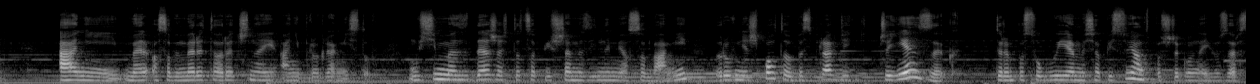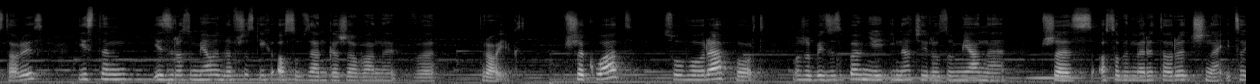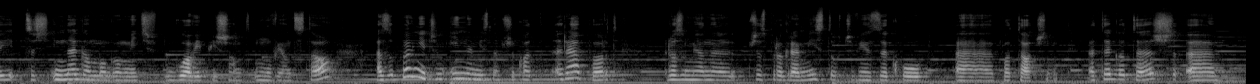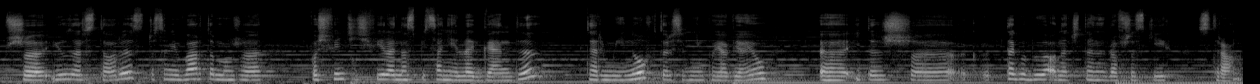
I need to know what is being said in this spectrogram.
ani osoby merytorycznej, ani programistów. Musimy zderzać to, co piszemy z innymi osobami, również po to, by sprawdzić, czy język, którym posługujemy się opisując poszczególne user stories, jest, ten, jest zrozumiały dla wszystkich osób zaangażowanych w projekt. Przykład, słowo raport może być zupełnie inaczej rozumiane przez osoby merytoryczne i co, coś innego mogą mieć w głowie pisząc, mówiąc to, a zupełnie czym innym jest na przykład raport rozumiany przez programistów czy w języku e, potocznym. Dlatego też e, przy User Stories czasami warto może poświęcić chwilę na spisanie legendy, terminów, które się w nim pojawiają e, i też e, tak by były one czytane dla wszystkich stron.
